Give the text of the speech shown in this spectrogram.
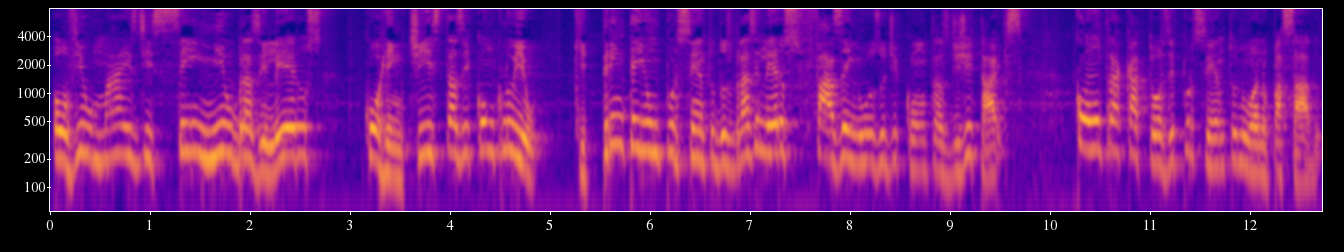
ouviu mais de 100 mil brasileiros correntistas e concluiu que 31% dos brasileiros fazem uso de contas digitais, contra 14% no ano passado.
